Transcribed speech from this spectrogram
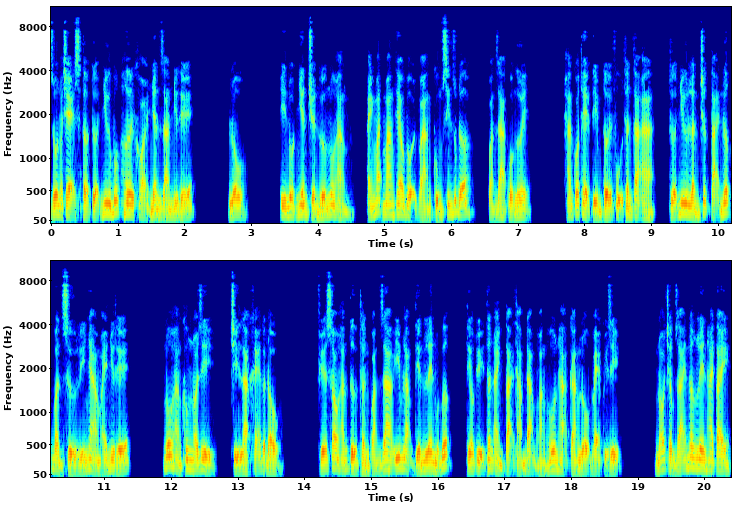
John trẻ sợ tựa như bốc hơi khỏi nhân gian như thế. Lô. Y đột nhiên chuyển hướng ngô hằng, ánh mắt mang theo vội vàng cùng xin giúp đỡ, quản gia của ngươi, hắn có thể tìm tới phụ thân ta à tựa như lần trước tại nước bẩn xử lý nhà máy như thế. Ngô hằng không nói gì, chỉ là khẽ gật đầu. Phía sau hắn tử thần quản gia im lặng tiến lên một bước, tiêu tụy thân ảnh tại thảm đạm hoàng hôn hạ càng lộ vẻ quỷ dị. Nó chậm rãi nâng lên hai tay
